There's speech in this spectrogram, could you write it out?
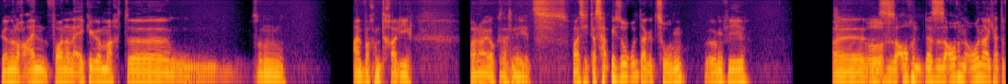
wir haben nur noch einen vorne an der Ecke gemacht, äh, so einen einfachen Tradi. Und dann habe ich auch gesagt, nee, jetzt weiß ich, das hat mich so runtergezogen, irgendwie. Weil Oh. das, ist auch, ein- das ist auch ein Owner. Ich hatte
